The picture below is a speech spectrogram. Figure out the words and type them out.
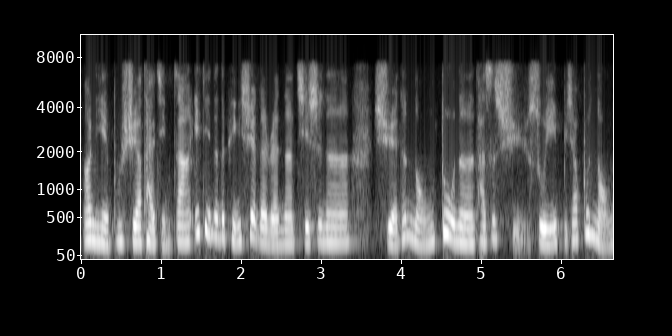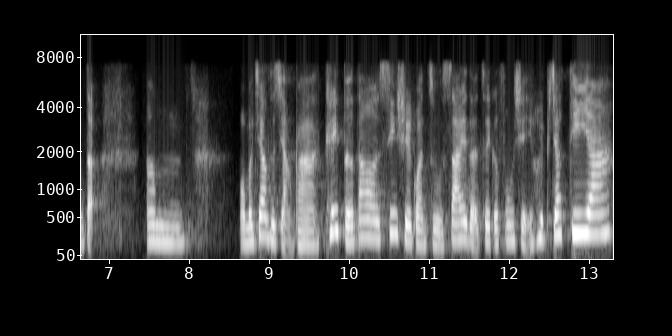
啊，你也不需要太紧张。一丁点的贫血的人呢，其实呢，血的浓度呢，它是属属于比较不浓的，嗯，我们这样子讲吧，可以得到心血管阻塞的这个风险也会比较低呀。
